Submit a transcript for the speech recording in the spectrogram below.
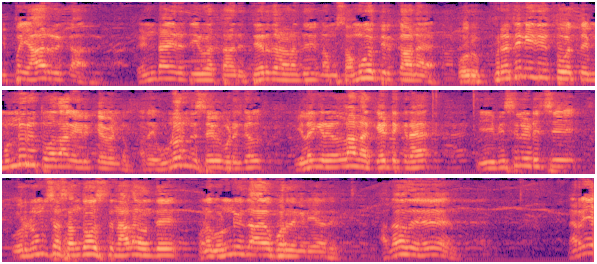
இப்ப யார் இருக்கா? ரெண்டாயிரத்தி இருபத்தி ஆறு தேர்தலானது நம் சமூகத்திற்கான ஒரு பிரதிநிதித்துவத்தை முன்னிறுத்துவதாக இருக்க வேண்டும். அதை உணர்ந்து செயல்படுங்கள். இளைஞர்கள் எல்லாம் நான் கேட்டுக்கிறேன். நீ விசில் அடிச்சு ஒரு நிமிஷம் சந்தோஷத்தினால வந்து உனக்கு ஒன்னும் இதாக போறது கிடையாது. அதாவது நிறைய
